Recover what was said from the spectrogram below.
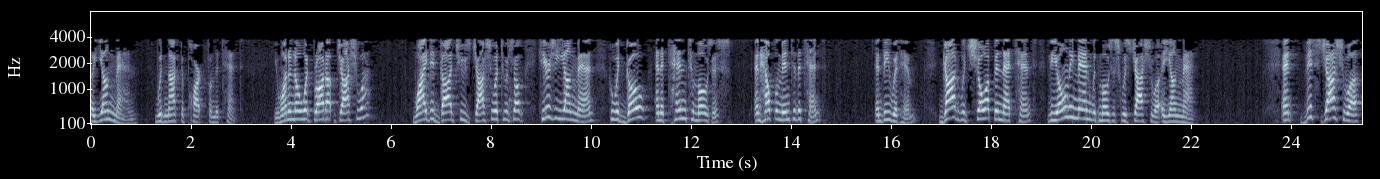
a young man, would not depart from the tent. You want to know what brought up Joshua? Why did God choose Joshua to exalt? Here's a young man who would go and attend to Moses and help him into the tent and be with him. God would show up in that tent the only man with Moses was Joshua, a young man. And this Joshua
